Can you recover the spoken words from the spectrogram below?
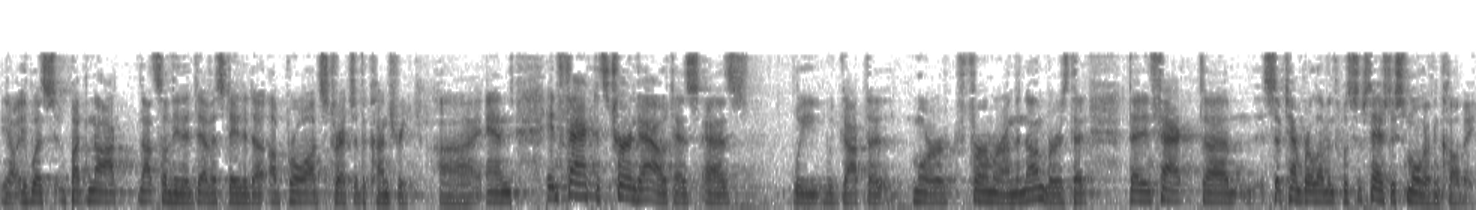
you know, it was, but not, not something that devastated a, a broad stretch of the country. Uh, and in fact, it's turned out, as, as we, we got the more firmer on the numbers, that, that in fact, uh, September 11th was substantially smaller than Kobe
